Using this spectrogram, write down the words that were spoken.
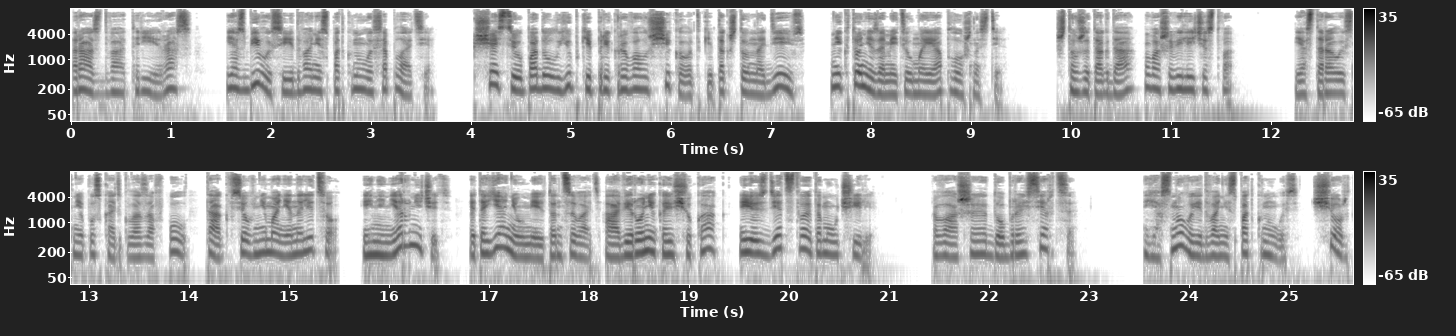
Раз, два, три, раз. Я сбилась и едва не споткнулась о платье. К счастью, подол юбки прикрывал щиколотки, так что, надеюсь, никто не заметил моей оплошности. «Что же тогда, Ваше Величество?» Я старалась не опускать глаза в пол, так, все внимание на лицо. И не нервничать. Это я не умею танцевать, а Вероника еще как. Ее с детства этому учили. Ваше доброе сердце. Я снова едва не споткнулась. Черт,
